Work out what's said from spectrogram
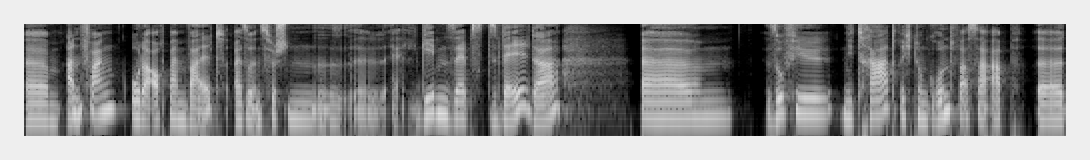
ähm, anfangen oder auch beim Wald. Also inzwischen äh, geben selbst Wälder ähm, so viel Nitrat Richtung Grundwasser ab, äh,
